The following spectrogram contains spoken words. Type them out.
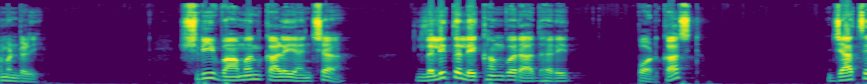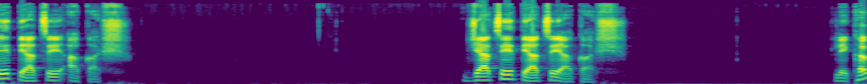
मंडळी. श्री वामन काळे यांच्या ललित लेखांवर आधारित पॉडकास्ट ज्याचे त्याचे आकाश. ज्याचे त्याचे आकाश. लेखक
